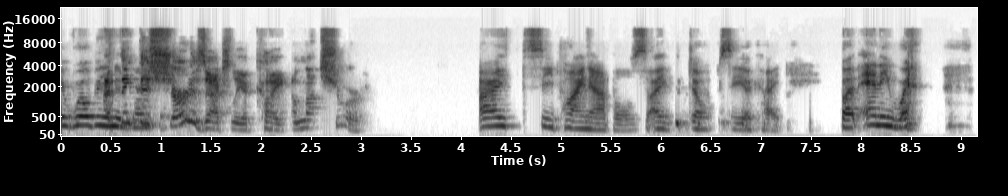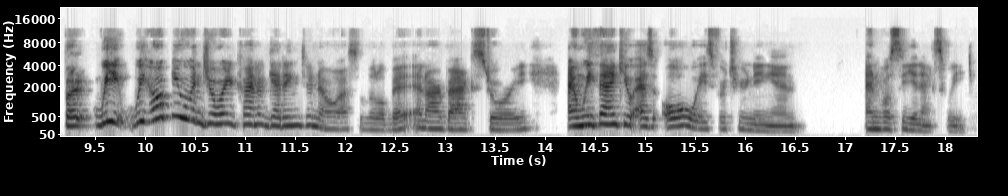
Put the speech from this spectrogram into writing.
it will be i think adventure. this shirt is actually a kite. I'm not sure. I see pineapples. I don't see a kite. But anyway but we we hope you enjoyed kind of getting to know us a little bit and our backstory. And we thank you as always for tuning in. And we'll see you next week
